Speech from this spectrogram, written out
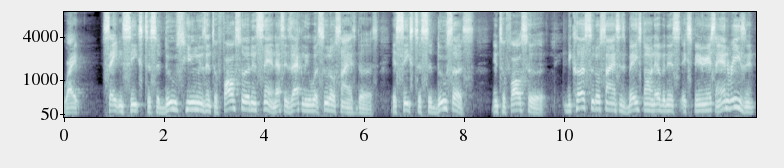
right? Satan seeks to seduce humans into falsehood and sin. That's exactly what pseudoscience does. It seeks to seduce us into falsehood because pseudoscience is based on evidence, experience, and reason,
